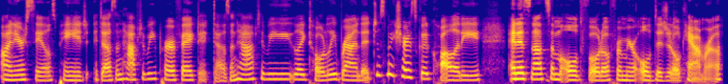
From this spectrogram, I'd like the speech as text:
on your sales page. It doesn't have to be perfect, it doesn't have to be like totally branded. Just make sure it's good quality and it's not some old photo from your old digital camera.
